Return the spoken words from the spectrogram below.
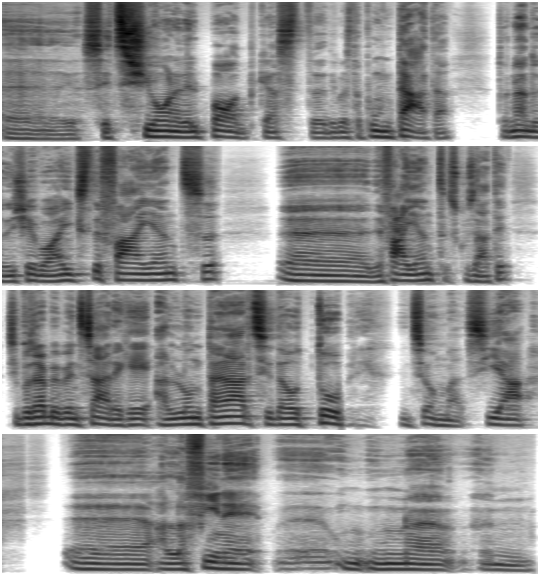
eh, sezione del podcast, di questa puntata, tornando dicevo a X Defiance, eh, Defiant, scusate, si potrebbe pensare che allontanarsi da ottobre, insomma, sia eh, alla fine eh, un, un um,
